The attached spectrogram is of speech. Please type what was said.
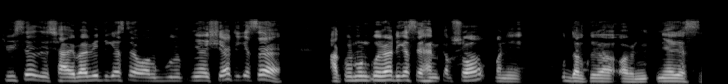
কি হয়েছে যে সাহেব ভাবি, ঠিক আছে গ্রুপ নিয়ে এসে ঠিক আছে? আক্রমণ করে ঠিক আছে হ্যান্ডকাপ সহ মানে উদ্ধার করে নিয়ে গেছে।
